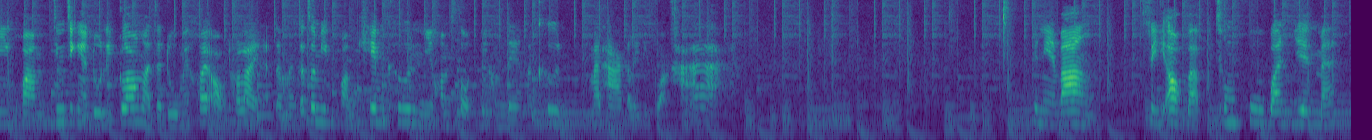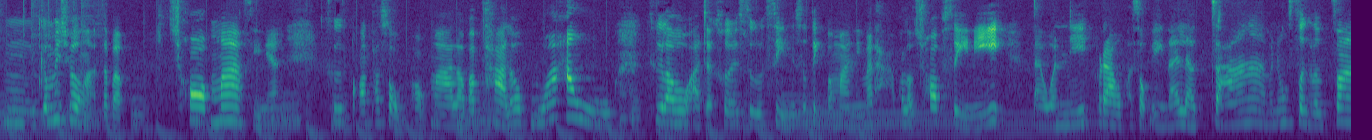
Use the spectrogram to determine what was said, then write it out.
มีความจริงๆอะดูในกล้องอาจจะดูไม่ค่อยออกเท่าไหร่อะแต่มันก็จะมีความเข้มขึ้น มีความสดมีความแดงมากขึ้น มาทากันเลยดีกว่าค่ะ เป็นไงบ้าง สีออกแบบชมพูบานเย็นไหมอืมก็ไม่เชิงอะแต่แบบชอบมากสีเนี้ย คือตอนผสมออกมาแล้วแบบทาแล้วแบบว้าว คือเราอาจจะเคยซื้อสีลิปสติกประมาณนี้มาทาเพราะเราชอบสีนี้ แต่วันนี้เราผสมเองได้แล้วจ้า ไม่ต้องซื้อแล้วจ้า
